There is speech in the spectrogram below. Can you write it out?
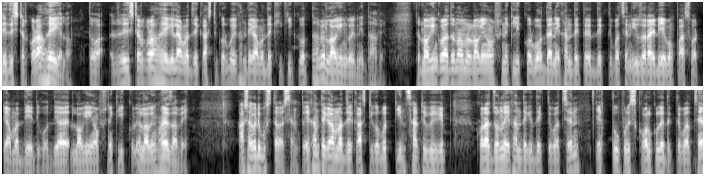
রেজিস্টার করা হয়ে গেল। তো রেজিস্টার করা হয়ে গেলে আমরা যে কাজটি করব, এখান থেকে আমাদের কী কী করতে হবে? লগ করে নিতে হবে। তো লগ করার জন্য আমরা লগ অপশানে ক্লিক করব দেন এখান দেখতে দেখতে পাচ্ছেন ইউজার আইডি এবং পাসওয়ার্ডটি আমরা দিয়ে দিব। দিয়ে লগ অপশানে ক্লিক করলে লগ হয়ে যাবে। আশা করি বুঝতে পারছেন। তো এখান থেকে আমরা যে কাজটি করব, টিন সার্টিফিকেট করার জন্য এখান থেকে দেখতে পাচ্ছেন, একটু উপরে স্কল করলে দেখতে পাচ্ছেন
